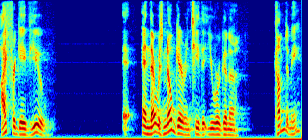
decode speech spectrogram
I forgave you. And there was no guarantee that you were going to Come to me.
